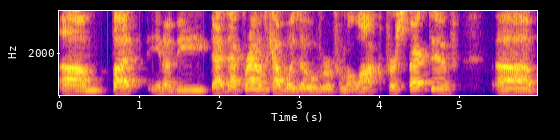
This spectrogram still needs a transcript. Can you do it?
Um, but you know, the that that Browns Cowboys over from a lock perspective, uh,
